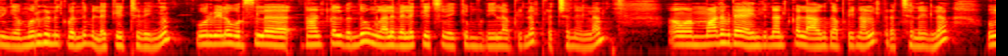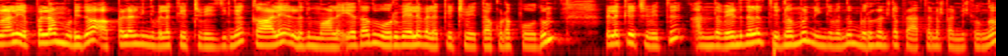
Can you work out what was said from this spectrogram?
நீங்கள் முருகனுக்கு வந்து விளக்கேற்றுவீங்க. ஒருவேளை ஒரு சில நாட்கள் வந்து உங்களால் விளக்கேற்றி வைக்க முடியல அப்படின்னா பிரச்சனை இல்லை. மாதவிடாய் ஐந்து நாட்கள் ஆகுது அப்படின்னாலும் பிரச்சனை இல்லை. உங்களால் எப்போல்லாம் முடியுதோ அப்போல்லாம் நீங்கள் விளக்கேற்றி வைங்க காலை அல்லது மாலை ஏதாவது ஒரு வேளை விளக்கேற்றி வைத்தால் கூட போதும். விளக்கேற்றி வைத்து அந்த வேண்டுதலை தினமும் நீங்கள் வந்து முருகன்கிட்ட பிரார்த்தனை பண்ணிக்கோங்க.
